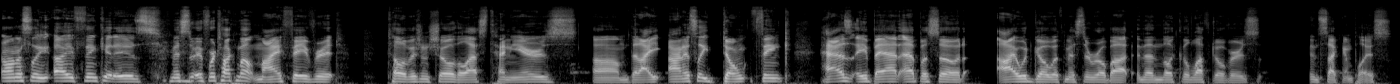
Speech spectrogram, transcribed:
Honestly, I think it is Mr. If we're talking about my favorite television show of the last 10 years um, that I honestly don't think has a bad episode, I would go with Mr. Robot and then like the leftovers in second place.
